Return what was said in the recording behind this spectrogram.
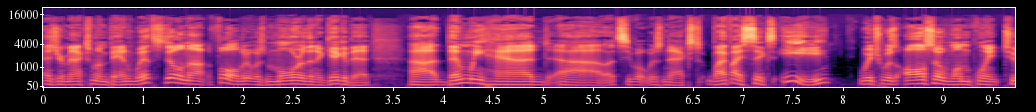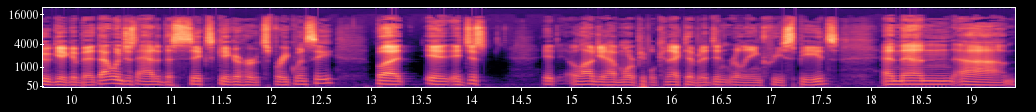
as your maximum bandwidth. Still not full, but it was more than a gigabit. Uh, then we had, uh, let's see what was next, Wi-Fi 6E, which was also 1.2 gigabit. That one just added the six gigahertz frequency, but it, it just it allowed you to have more people connected, but it didn't really increase speeds. And then um,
